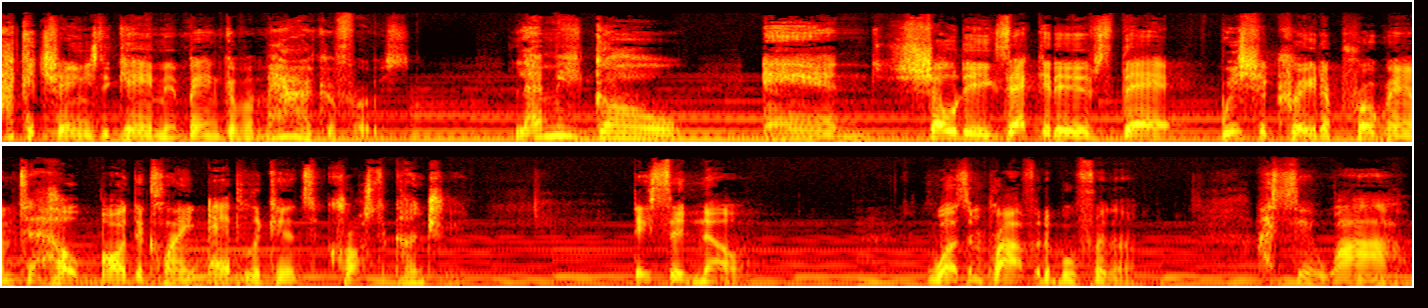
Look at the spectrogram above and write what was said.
I could change the game in Bank of America first. Let me go and show the executives that we should create a program to help all client applicants across the country. They said no, wasn't profitable for them. I said, wow,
